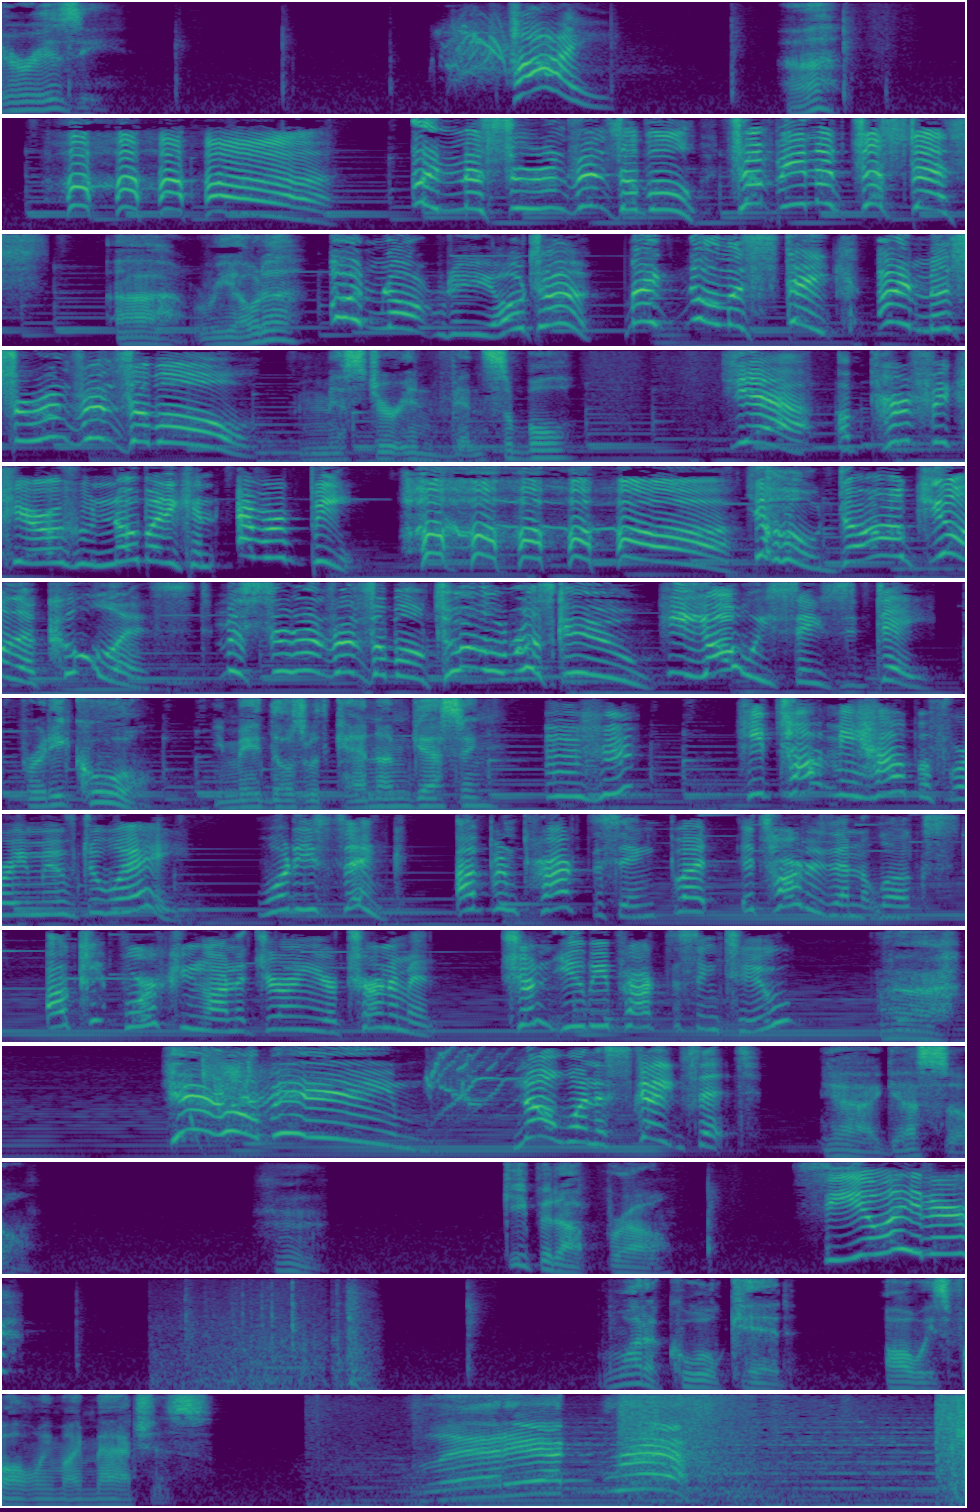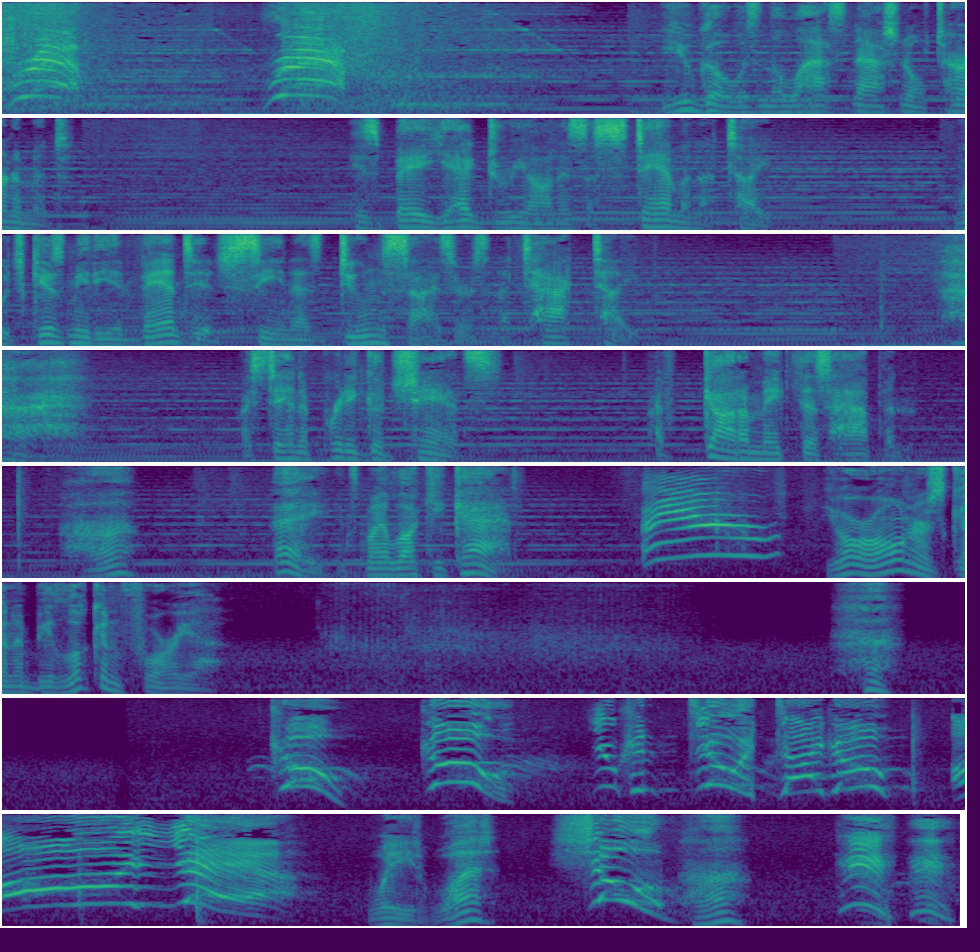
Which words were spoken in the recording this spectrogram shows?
Where is he? Hi! Huh? I'm Mr. Invincible, champion of justice! Uh, Ryota? I'm not Ryota! Make no mistake, I'm Mr. Invincible! Mr. Invincible? Yeah, a perfect hero who nobody can ever beat. Ha ha ha ha ha! Yo, dog, you're the coolest! Mr. Invincible to the rescue! He always saves the day. Pretty cool. You made those with Ken, I'm guessing? Mm-hmm. He taught me how before he moved away. What do you think? I've been practicing, but it's harder than it looks. I'll keep working on it during your tournament. Shouldn't you be practicing too? Uh, Hero Beam! No one escapes it! yeah, I guess so. Hmm. Keep it up, bro. See you later! What a cool kid. always following my matches. Let it rip! Rip! Rip! Yugo was in the last national tournament. His Bay Yegdrion is a stamina type, which gives me the advantage seeing as Doomscizor's an attack type. I stand a pretty good chance. I've gotta make this happen. Huh? Hey, it's my lucky cat. Your owner's gonna be looking for you. Go! Go! You can do it, Daigo! Oh, yeah! Wait, what? Show 'em! Huh?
